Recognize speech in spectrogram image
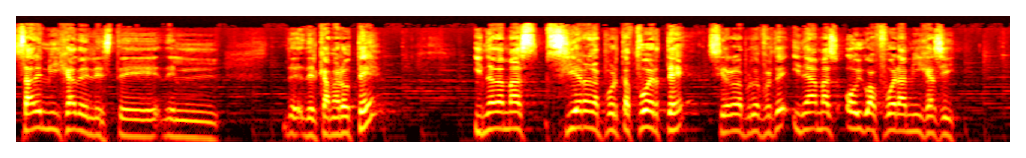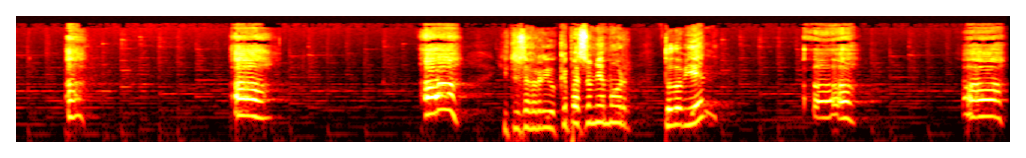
sale mi hija del, este, del, de- del camarote y nada más cierra la puerta fuerte, cierra la puerta fuerte y nada más oigo afuera a mi hija así. ¡Ah! ¡Ah! ¡Ah! Y tú sabes, digo, ¿qué pasó, mi amor? ¿Todo bien? ¡Ah! ¡Ah!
